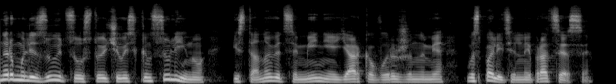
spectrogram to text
нормализуется устойчивость к инсулину и становятся менее ярко выраженными воспалительные процессы.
